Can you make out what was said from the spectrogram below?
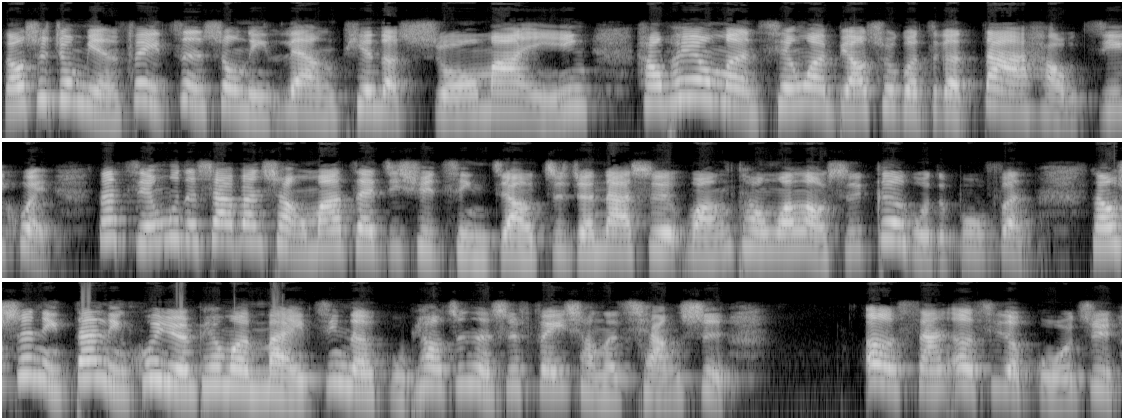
老师就免费赠送你两天的索马影音，好朋友们千万不要错过这个大好机会，那。节目的下半场，我们要再继续请教至尊大师王彤王老师个股的部分。老师，你带领会员朋友们买进的股票真的是非常的强势，二三二七的国巨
